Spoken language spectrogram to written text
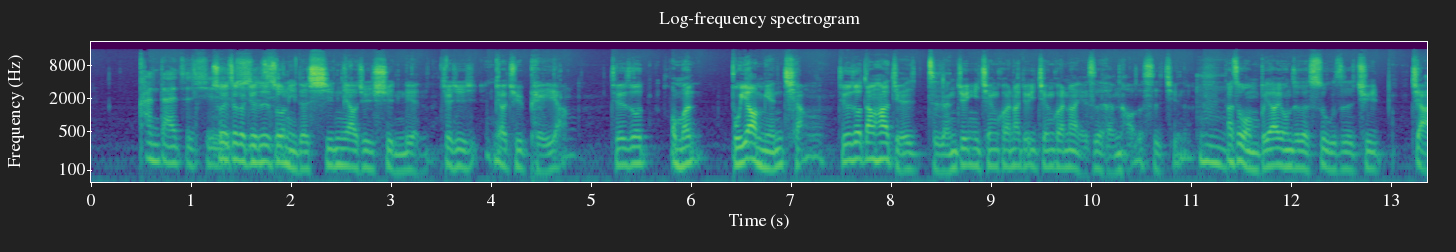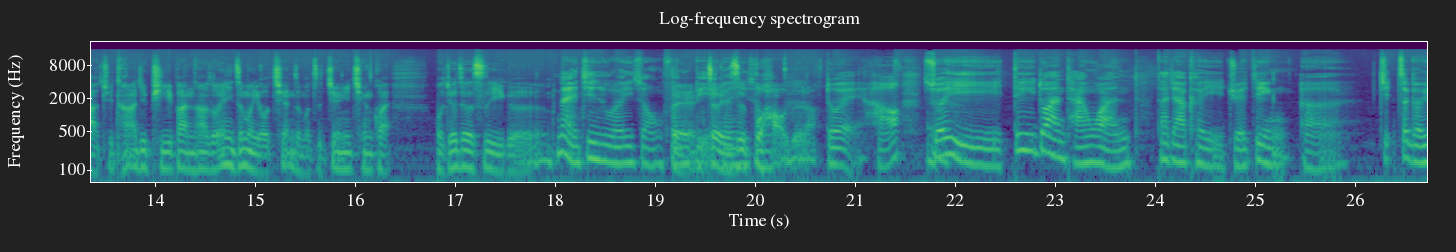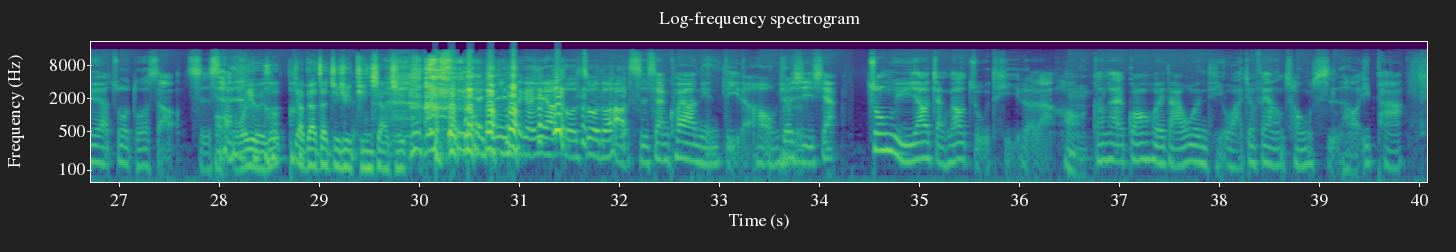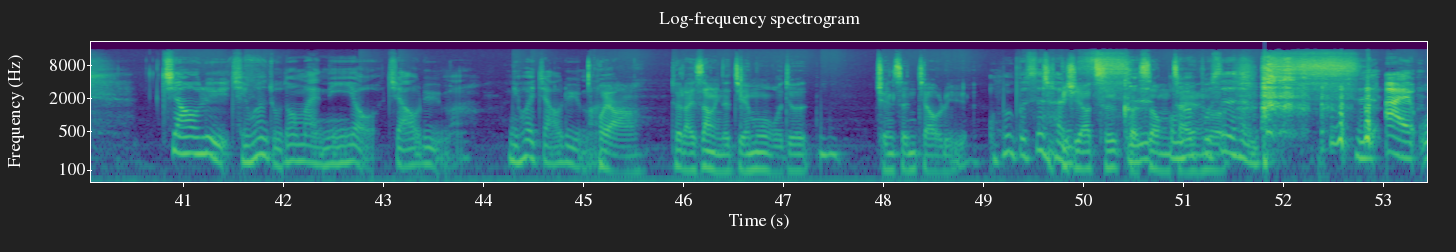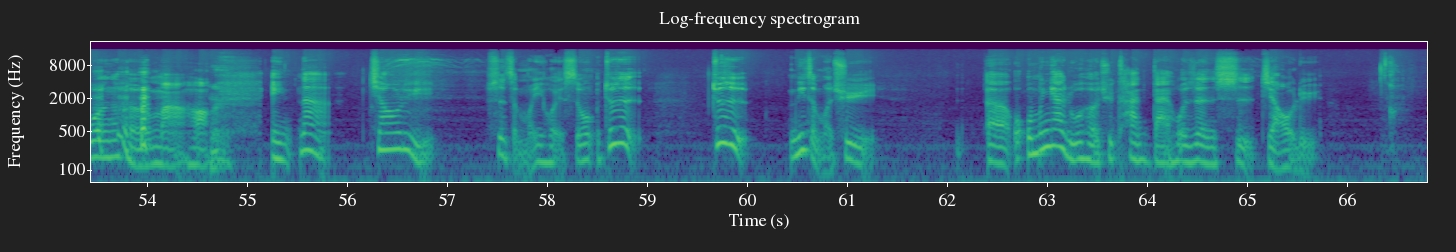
看待这些。所以这个就是说，你的心要去训练，就去要去培养。就是说，我们不要勉强。就是说，当他觉得只能捐一千块，那就一千块，那也是很好的事情了。嗯但是我们不要用这个数字去价值他，去批判他说：“哎、你这么有钱，怎么只捐一千块？”我觉得这个是一个那也进入了一种分对别，，这也是不好的啦。对，好，所以第一段谈完，大家可以决定呃，这这个月要做多少慈善。哦我以为说 要不要再继续听下去？可以决定这个月要多做多少慈善，快要年底了哈，我们休息一下。终于要讲到主题了啦！哈、嗯刚才光回答问题哇，就非常充实哈，一趴焦虑。请问主动脉，你有焦虑吗？你会焦虑吗？会啊，就来上你的节目，我就全身焦虑。我们不是很必须要吃可颂我们才不是很慈爱温和嘛？哈，诶、那焦虑是怎么一回事？我就是就是你怎么去呃，我我们应该如何去看待或认识焦虑？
